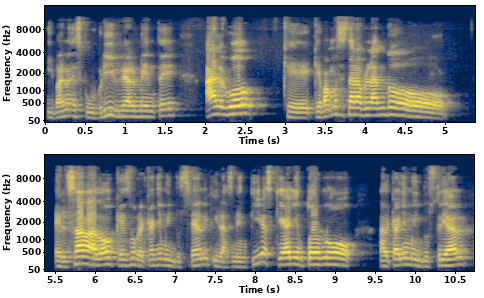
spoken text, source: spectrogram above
y van a descubrir realmente algo que, que vamos a estar hablando el sábado, que es sobre el cáñamo industrial y las mentiras que hay en torno al cáñamo industrial,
